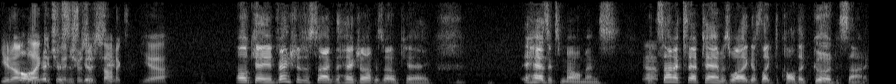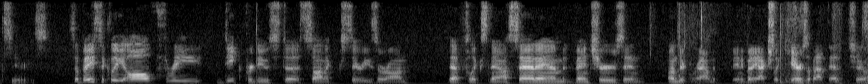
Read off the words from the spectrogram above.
You don't Oh, like Adventures Adventures good, of too. Sonic? Yeah. Okay, Adventures of Sonic the Hedgehog is okay. It has its moments. Yeah. But Sonic Satam is what I guess like to call the good Sonic series. So basically, all three DiC produced uh, Sonic series are on Netflix now: Satam, Adventures, and Underground. If anybody actually cares about that show.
